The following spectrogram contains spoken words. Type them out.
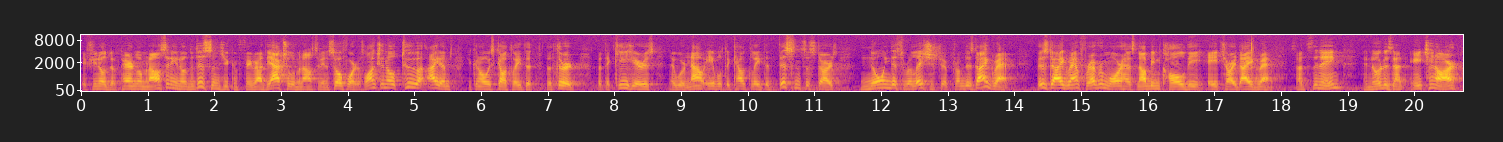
if you know the apparent luminosity, you know the distance, you can figure out the actual luminosity and so forth. As long as you know two items, you can always calculate the, the third. But the key here is that we're now able to calculate the distance of stars knowing this relationship from this diagram. This diagram forevermore has now been called the HR diagram. That's the name. And notice that H and R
